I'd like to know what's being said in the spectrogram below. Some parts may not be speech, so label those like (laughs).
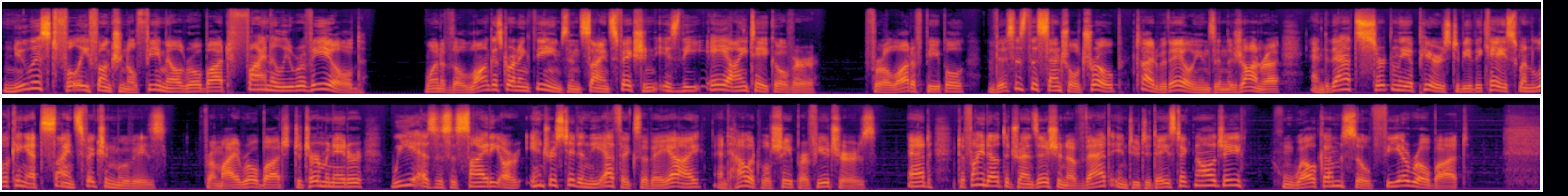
Newest fully functional female robot finally revealed. One of the longest running themes in science fiction is the AI takeover. For a lot of people, this is the central trope tied with aliens in the genre, and that certainly appears to be the case when looking at science fiction movies. From I, Robot to Terminator, we as a society are interested in the ethics of AI and how it will shape our futures. And to find out the transition of that into today's technology, (laughs) welcome Sophia Robot.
